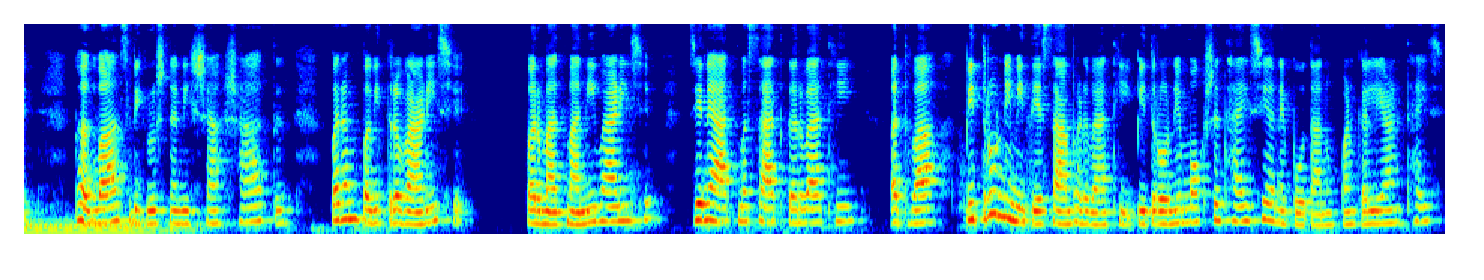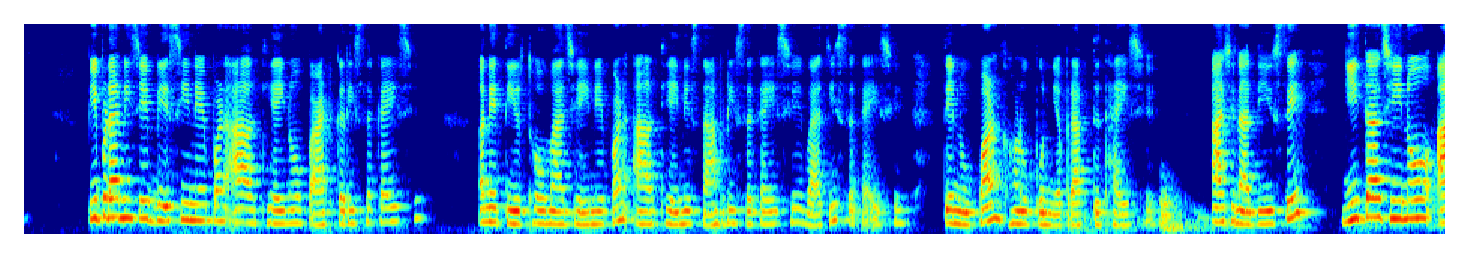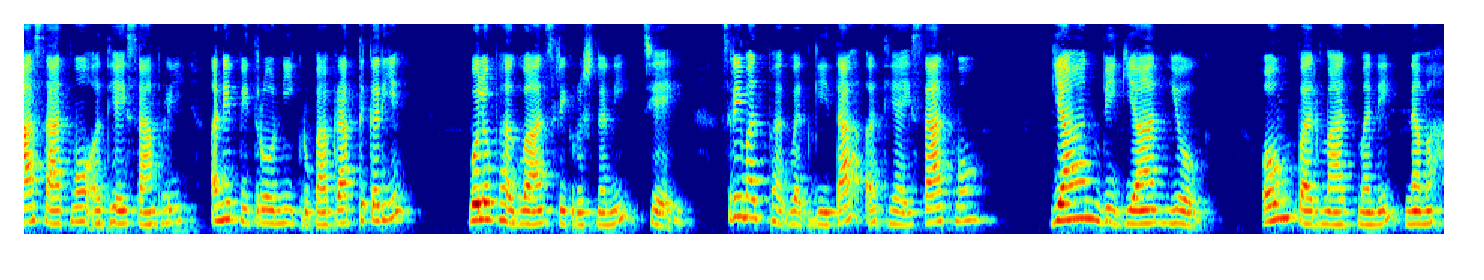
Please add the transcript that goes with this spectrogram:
ભગવાન શ્રી કૃષ્ણની સાક્ષાત પરમ પવિત્ર વાણી છે. પરમાત્માની વાણી છે, જેને આત્મસાત કરવાથી અથવા પિતૃ નિમિત્તે સાંભળવાથી પિતરોને મોક્ષ થાય છે અને પોતાનું પણ કલ્યાણ થાય છે. પીપળા નીચે બેસીને પણ આ અધ્યાયનો પાઠ કરી શકાય છે અને તીર્થોમાં જઈને પણ આ અધ્યાયને સાંભળી શકાય છે, વાંચી શકાય છે. તેનું પણ ઘણું પુણ્ય પ્રાપ્ત થાય છે. આજના દિવસે ગીતાજીનો આ સાતમો અધ્યાય સાંભળી અને પિતરોની કૃપા પ્રાપ્ત કરીએ. બોલો ભગવાન શ્રી કૃષ્ણની જય. શ્રીમદ ભગવદ્ ગીતા અધ્યાય સાતમો જ્ઞાન વિજ્ઞાન યોગ ઓમ પરમાત્મને નમઃ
